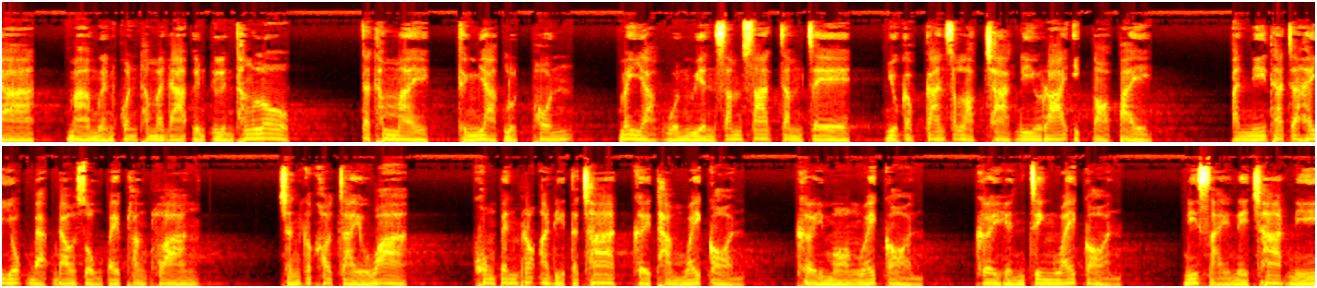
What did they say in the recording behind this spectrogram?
ดามาเหมือนคนธรรมดาอื่น ๆ ทั้งโลก แต่ทำไมถึงอยากหลุดพ้น ไม่อยากวนเวียนซ้ำซากจำเจ อยู่กับการสลับฉากดีร้ายอีกต่อไป อันนี้ถ้าจะให้ยกแบบเดาส่งไปพลางๆ ฉันก็เข้าใจว่า คงเป็นเพราะอดีตชาติเคยทำไว้ก่อน เคยมองไว้ก่อน เคยเห็นจริงไว้ก่อน นิสัยในชาตินี้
